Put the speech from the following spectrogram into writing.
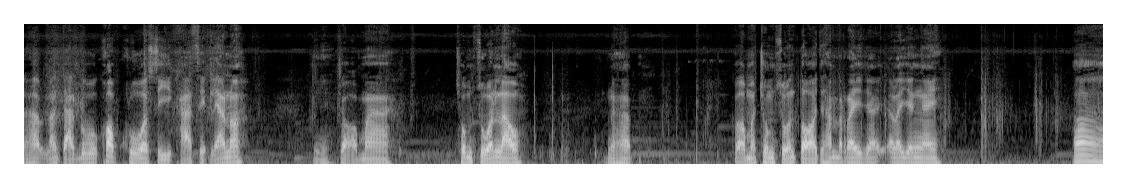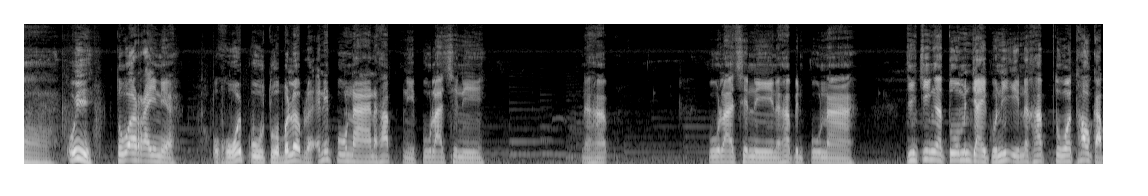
นะครับ หลังจากดูครอบครัวสี่ขาเสร็จแล้วเนาะนี่ก็ออกมาชมสวนเรานะครับ ก็ออกมาชมสวนต่อจะทำอะไรจะอะไรยังไงอ่าอุ้ย ตัวอะไรเนี่ย โอ้โห ปูตัวเบลเริ่มเลย อันนี้ปูนานะครับ นี่ปูราชินีนะครับ ปูราชินีนะครับ เป็นปูนา จริง ๆอะตัวมันใหญ่กว่านี้อีกนะครับ ตัวเท่ากับ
